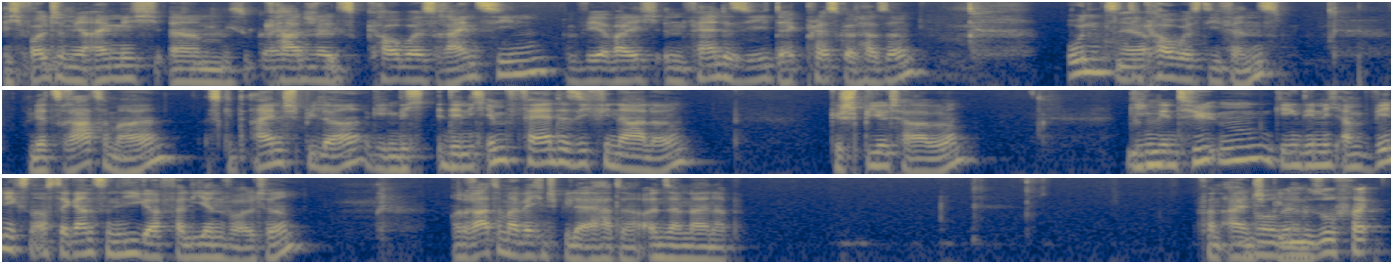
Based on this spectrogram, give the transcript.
ich wollte mir eigentlich ähm, so Cardinals Cowboys reinziehen, weil ich in Fantasy Dak Prescott hatte und ja. die Cowboys Defense. Und jetzt rate mal, es gibt einen Spieler, gegen dich, den ich im Fantasy-Finale gespielt habe, gegen mhm. den Typen, gegen den ich am wenigsten aus der ganzen Liga verlieren wollte. Und rate mal, welchen Spieler er hatte in seinem Lineup. Von allen Boah, Spielern. wenn du so fragst,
